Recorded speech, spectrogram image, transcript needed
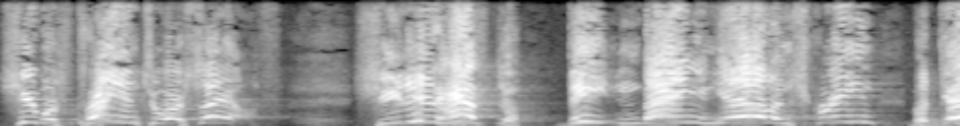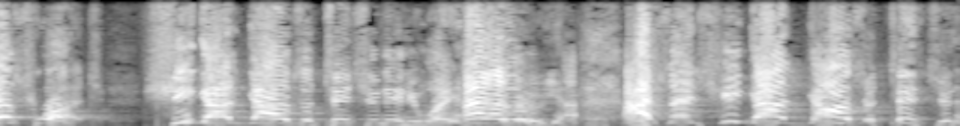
She was praying to herself. She didn't have to beat and bang and yell and scream. But guess what? She got God's attention anyway. Hallelujah. I said she got God's attention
